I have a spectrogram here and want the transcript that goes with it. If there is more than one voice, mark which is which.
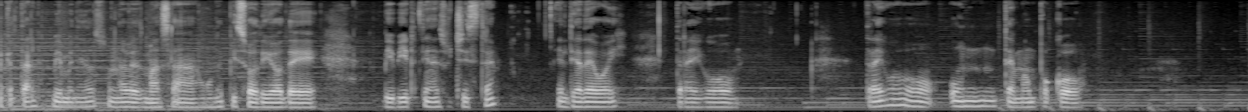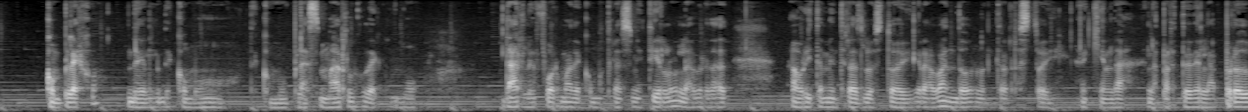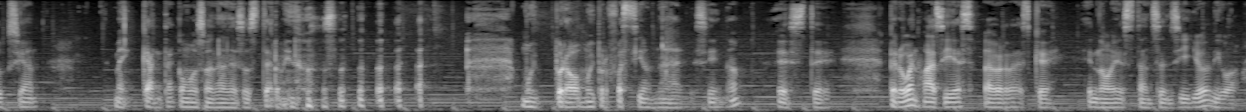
Speaker 1: Hola, ¿qué tal? Bienvenidos una vez más a un episodio de Vivir tiene su chiste. El día de hoy traigo traigo un tema un poco complejo de, cómo cómo plasmarlo, de cómo darle forma, de cómo transmitirlo. La verdad, ahorita mientras lo estoy grabando, mientras lo estoy aquí en la, en la parte de la producción, me encanta cómo suenan esos términos. muy pro, muy profesional, ¿sí? ¿no? Este, pero bueno, así es. La verdad es que no es tan sencillo. Digo,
